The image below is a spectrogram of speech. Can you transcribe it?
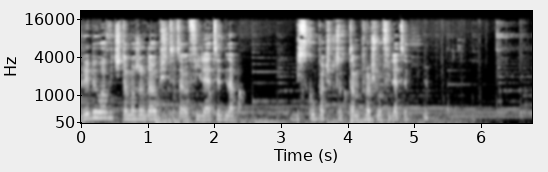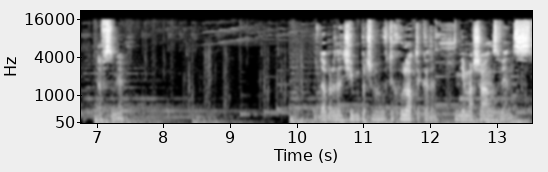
ryby łowić, to może udałoby się te całe filety dla biskupa, czy kto tam prosił o filety. No w sumie. Dobra, na dzisiaj bym potrzebował tych ulotek, ale nie ma szans, więc...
